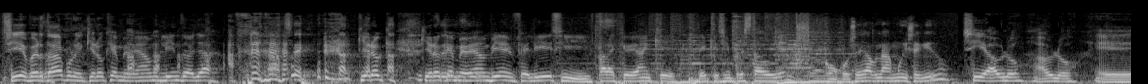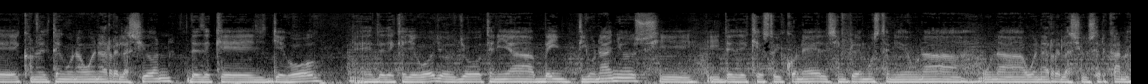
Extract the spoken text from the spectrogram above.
Sí, es verdad, porque quiero que me vean lindo allá. quiero que, quiero que me vean bien, feliz y para que vean que, de que siempre he estado bien. ¿Con José habla muy seguido? Sí, hablo, hablo. eh, con él tengo una buena relación desde que llegó. Eh, desde que llegó, yo, yo tenía 21 años y, y desde que estoy con él siempre hemos tenido una, una buena relación cercana.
